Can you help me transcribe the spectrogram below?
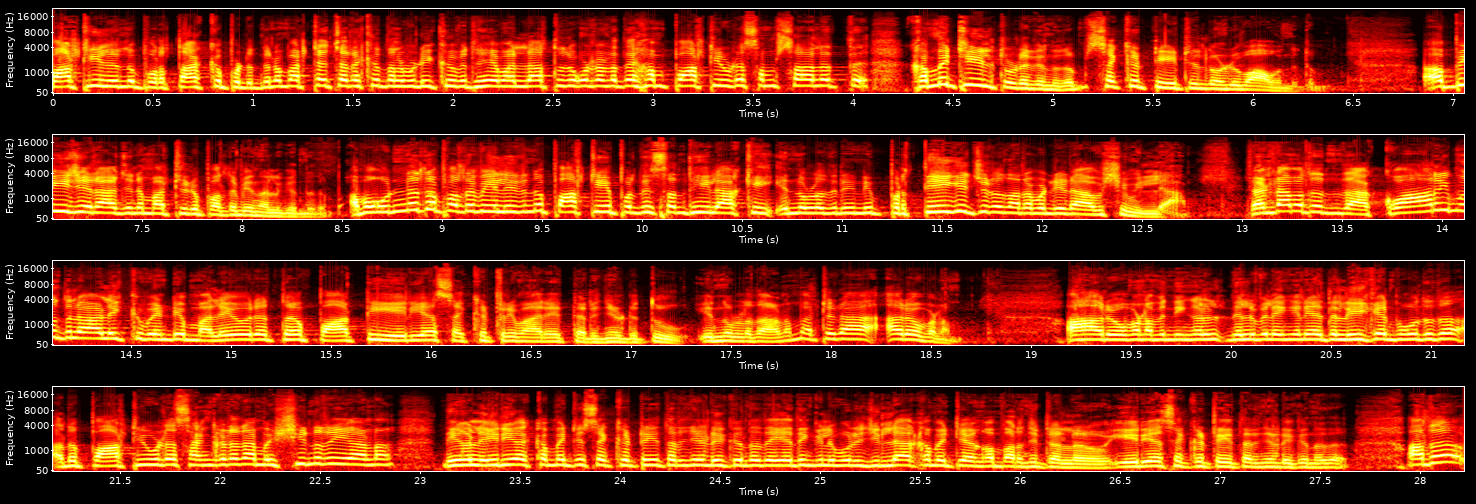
പാർട്ടിയിൽ നിന്ന് പുറത്താക്കപ്പെടുന്നതിനും മറ്റച്ചടക്ക നടപടിക്ക് വിധേയമല്ലാത്തതുകൊണ്ടാണ് അദ്ദേഹം പാർട്ടിയുടെ സംസ്ഥാനത്ത് കമ്മിറ്റിയിൽ തുടരുന്നതും സെക്രട്ടേറിയറ്റിൽ നിന്ന് ഒഴിവാവുന്നതും പി. ജയരാജന് മറ്റൊരു പദവി നൽകുന്നതും. അപ്പോൾ ഉന്നത പദവിയിലിരുന്ന് പാർട്ടിയെ പ്രതിസന്ധിയിലാക്കി എന്നുള്ളതിന് ഇനി പ്രത്യേകിച്ചൊരു നടപടിയുടെ ആവശ്യമില്ല. രണ്ടാമത്തത് എന്താ ക്വാറി മുതലാളിക്ക് വേണ്ടി മലയോരത്ത് പാർട്ടി ഏരിയ സെക്രട്ടറിമാരെ തിരഞ്ഞെടുത്തു എന്നുള്ളതാണ് മറ്റൊരു ആരോപണം. ആ ആരോപണം നിങ്ങൾ നിലവിൽ എങ്ങനെയാണ് തെളിയിക്കാൻ പോകുന്നത്? അത് പാർട്ടിയുടെ സംഘടനാ മെഷീനറിയാണ്. നിങ്ങൾ ഏരിയ കമ്മിറ്റി സെക്രട്ടറി തിരഞ്ഞെടുക്കുന്നത് ഏതെങ്കിലും ഒരു ജില്ലാ കമ്മിറ്റി അംഗം പറഞ്ഞിട്ടല്ലോ ഏരിയ സെക്രട്ടറി തിരഞ്ഞെടുക്കുന്നത്. അത്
